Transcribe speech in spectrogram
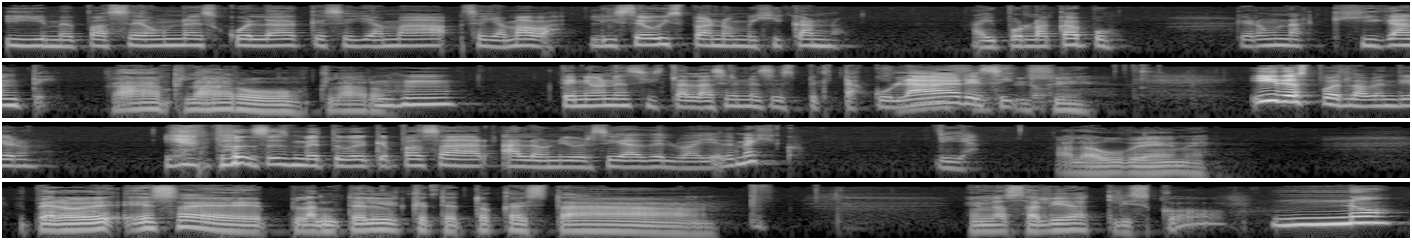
y me pasé a una escuela que se, llama, se llamaba Liceo Hispano Mexicano, ahí por la Capu, que era una gigante. Ah, claro, claro. Tenía unas instalaciones espectaculares Sí, sí, y todo. sí, sí. Y después la vendieron. Y entonces me tuve que pasar a la Universidad del Valle de México. Y ya. A la VM. Pero e- ese plantel que te toca está en la salida a Tlisco. No,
